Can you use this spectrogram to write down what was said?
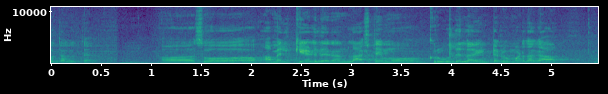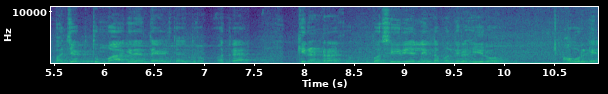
ಗೊತ್ತಾಗುತ್ತೆ. ಸೊ ಆಮೇಲೆ ಕೇಳಿದೆ ನಾನು ಲಾಸ್ಟ್ ಟೈಮು ಕ್ರೂದೆಲ್ಲ ಇಂಟರ್ವ್ಯೂ ಮಾಡಿದಾಗ ಬಜೆಟ್ ತುಂಬ ಆಗಿದೆ ಅಂತ ಹೇಳ್ತಾ ಇದ್ರು. ಅಂದರೆ ಕಿರಣ್ ರಾಜು ಒಬ್ಬ ಸೀರಿಯಲಿಂದ ಬಂದಿರೋ ಹೀರೋ ಅವ್ರಿಗೆ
